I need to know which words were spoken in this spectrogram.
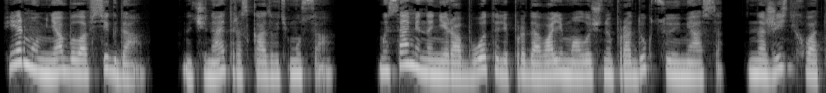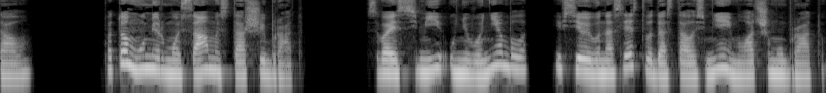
Ферма у меня была всегда, начинает рассказывать Муса. Мы сами на ней работали, продавали молочную продукцию и мясо, на жизнь хватало. Потом умер мой самый старший брат. Своей семьи у него не было, и все его наследство досталось мне и младшему брату.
